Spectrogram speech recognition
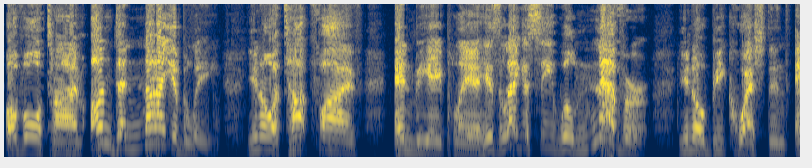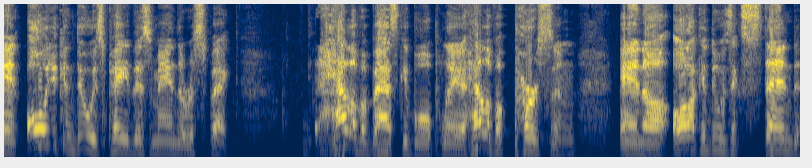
of all time, undeniably, you know, a top five NBA player. His legacy will never, you know, be questioned. And all you can do is pay this man the respect. Hell of a basketball player, hell of a person. And uh, all I can do is extend,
